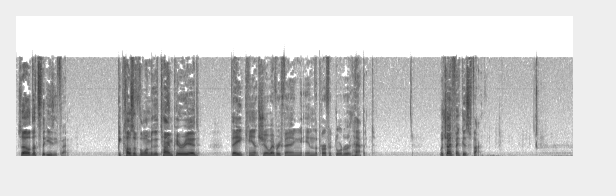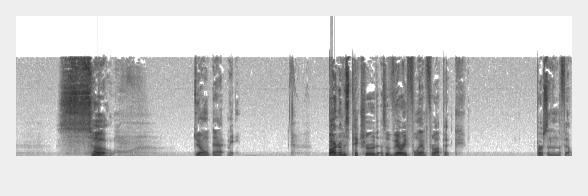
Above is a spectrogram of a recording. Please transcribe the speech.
So that's the easy thing. Because of the limited time period, they can't show everything in the perfect order it happened. Which I think is fine. So, don't at me. Barnum is pictured as a very philanthropic person in the film.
